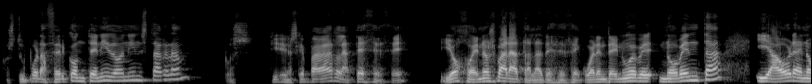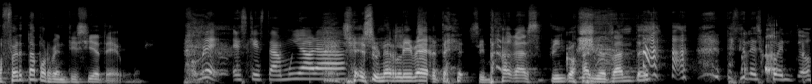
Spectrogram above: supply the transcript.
Pues tú por hacer contenido en Instagram, pues tienes que pagar la TCC. Y ojo, eh, no es barata la TCC, 49,90 y ahora en oferta por 27 euros. Hombre, es que está muy ahora... es un early bird. Si pagas cinco años antes... Te descuento.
